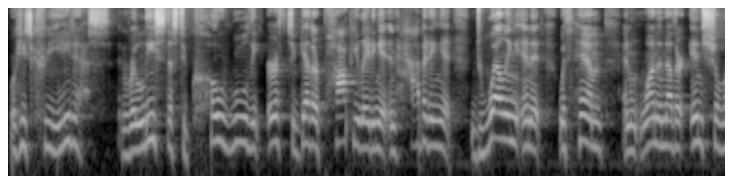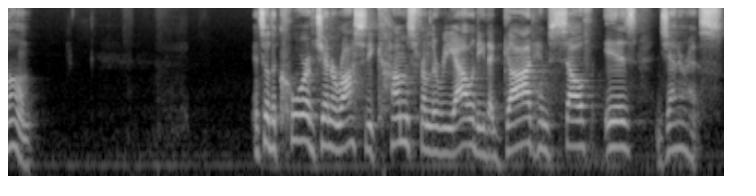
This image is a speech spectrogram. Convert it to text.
where He's created us and released us to co rule the earth together, populating it, inhabiting it, dwelling in it with Him and one another in shalom. And so the core of generosity comes from the reality that God Himself is generous.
